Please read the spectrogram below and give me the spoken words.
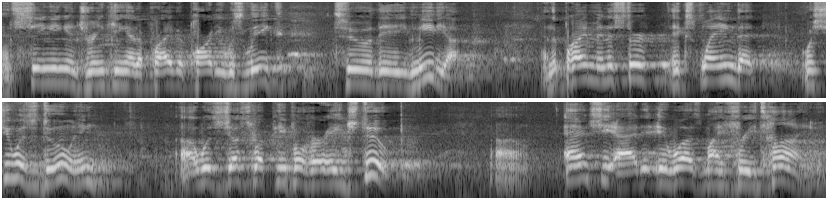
and singing and drinking at a private party was leaked to the media. And the prime minister explained that what she was doing uh, was just what people her age do. Uh, and she added, it was my free time.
